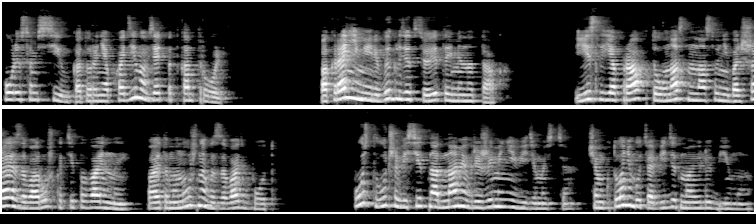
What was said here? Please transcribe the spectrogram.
полюсом сил, который необходимо взять под контроль. По крайней мере, выглядит все это именно так. И если я прав, то у нас на носу небольшая заварушка типа войны, поэтому нужно вызывать бот. Пусть лучше висит над нами в режиме невидимости, чем кто-нибудь обидит мою любимую.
